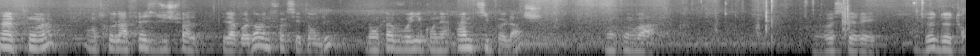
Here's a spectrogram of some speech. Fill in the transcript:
un point entre la fesse du cheval et la voilure une fois que c'est tendu. Donc là, vous voyez qu'on est un petit peu lâche. Donc on va resserrer de deux trous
